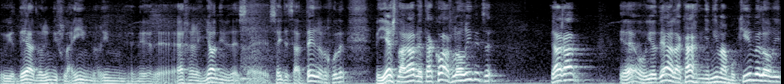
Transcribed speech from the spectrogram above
יודע דברים נפלאים, דברים, איך עניונים, סיידס התורה וכולי, ויש לרב את הכוח להוריד את זה. זה הרב. הוא יודע לקחת עניינים עמוקים ולהוריד.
